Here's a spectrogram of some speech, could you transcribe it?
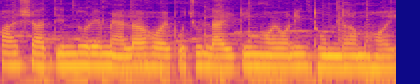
পাঁচ সাত দিন ধরে মেলা হয়, প্রচুর লাইটিং হয়, অনেক ধুমধাম হয়।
